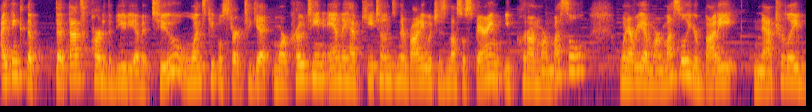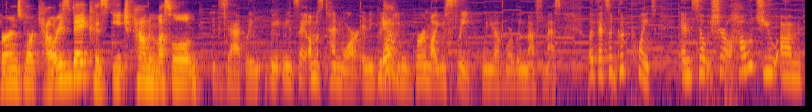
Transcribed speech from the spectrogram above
I think that, that that's part of the beauty of it too. Once people start to get more protein and they have ketones in their body, which is muscle sparing, you put on more muscle. Whenever you have more muscle, your body naturally burns more calories a day because each pound of muscle Exactly. It means like almost 10 more. And you could Yeah. even burn while you sleep when you have more lean muscle mass. But that's a good point. And so, Cheryl, how would you, um,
